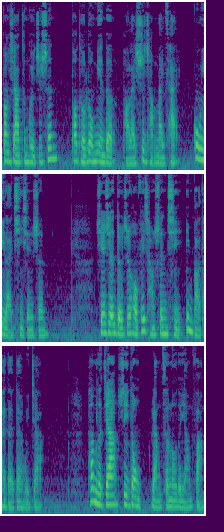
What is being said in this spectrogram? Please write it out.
放下尊贵之身。抛头露面的跑来市场卖菜，故意来气先生。先生得知后非常生气，硬把太太带回家。他们的家是一栋两层楼的洋房，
